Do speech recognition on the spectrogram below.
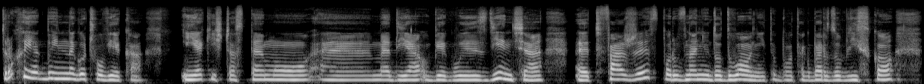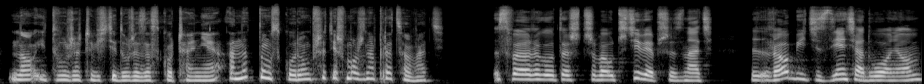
trochę jakby innego człowieka. I jakiś czas temu e, media obiegły zdjęcia e, twarzy w porównaniu do dłoni. To było tak bardzo blisko. No i tu rzeczywiście duże zaskoczenie. A nad tą skórą przecież można pracować. Swoją drogą też trzeba uczciwie przyznać, robić zdjęcia dłonią,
